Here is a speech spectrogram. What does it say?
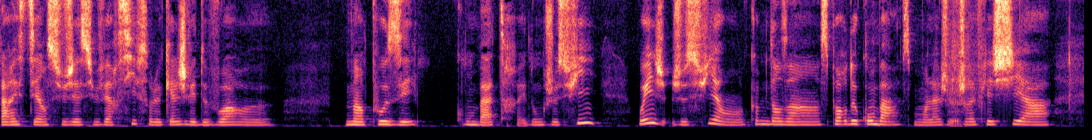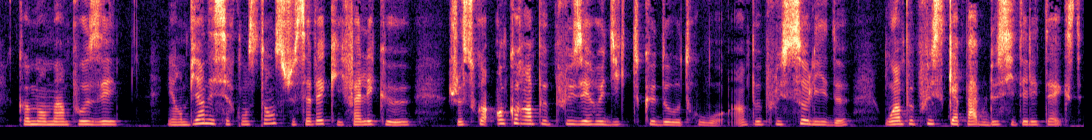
va rester un sujet subversif sur lequel je vais devoir euh, m'imposer, combattre. Et donc je suis, oui, je, suis en, comme dans un sport de combat. À ce moment-là, je, réfléchis à comment m'imposer. Et en bien des circonstances, je savais qu'il fallait que je sois encore un peu plus érudite que d'autres, ou un peu plus solide, ou un peu plus capable de citer les textes,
